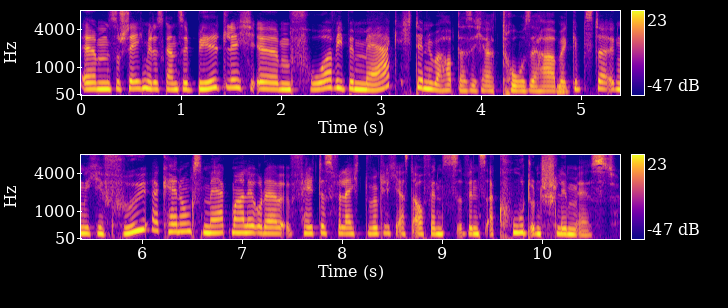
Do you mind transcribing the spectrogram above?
Ähm, so stelle ich mir das Ganze bildlich ähm, vor. Wie bemerke ich denn überhaupt, dass ich Arthrose habe? Gibt es da irgendwelche Früherkennungsmerkmale oder fällt das vielleicht wirklich erst auf, wenn es akut und schlimm ist?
